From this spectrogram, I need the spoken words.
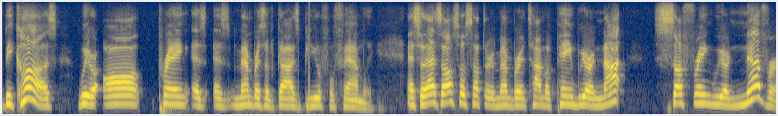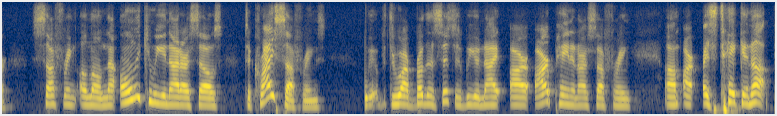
because we are all praying as as members of God's beautiful family. And so that's also something to remember in time of pain. We are not suffering. We are never suffering alone. Not only can we unite ourselves to Christ's sufferings, we, through our brothers and sisters, we unite our, our pain and our suffering um, are, is taken up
